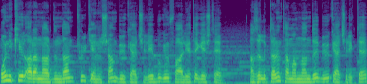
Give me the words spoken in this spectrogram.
12 yıl aranın ardından Türkiye'nin Şam Büyükelçiliği bugün faaliyete geçti. Hazırlıkların tamamlandığı Büyükelçilikte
